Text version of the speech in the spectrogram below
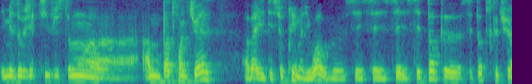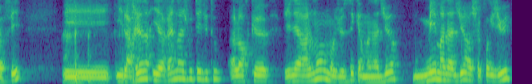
et mes objectifs justement à, mon patron actuel, ah bah, il était surpris. Il m'a dit Waouh, c'est top, c'est top ce que tu as fait. Et il a rien, il a rien ajouté du tout. Alors que généralement, moi, je sais qu'un manager, mes managers, à chaque fois que j'ai eu,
